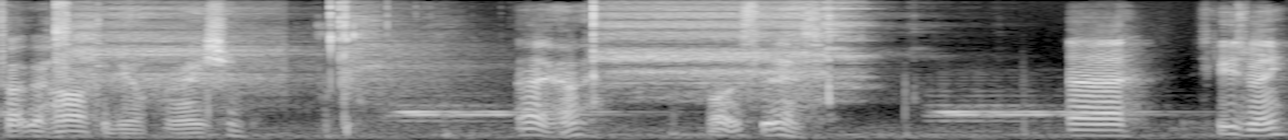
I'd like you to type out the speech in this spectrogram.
Looks like the heart of the operation. Hang on. What's this? Uh, excuse me.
